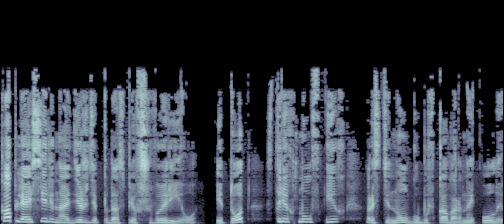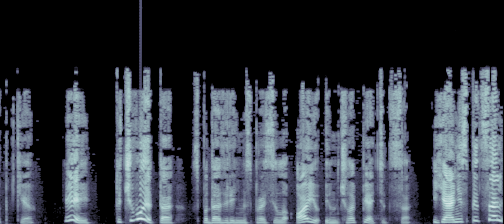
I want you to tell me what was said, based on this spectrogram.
Капли осели на одежде подоспевшего Рио, и тот, стряхнув их, растянул губы в коварной улыбке. «Эй, ты чего это?» – с подозрением спросила Аю и начала пятиться. «Я не специаль...»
